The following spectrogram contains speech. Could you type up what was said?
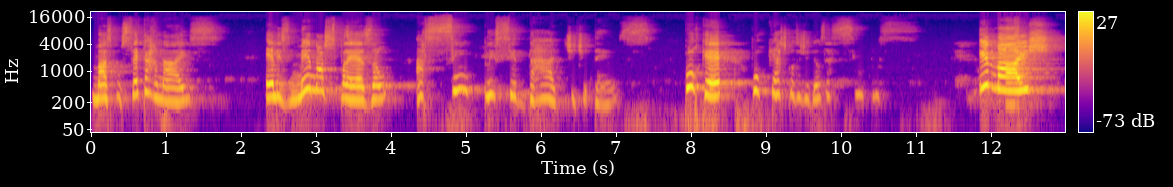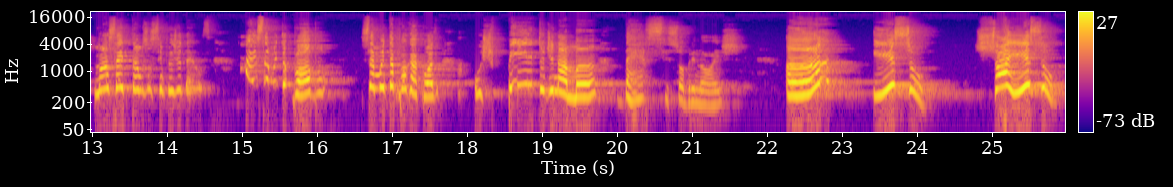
mas por ser carnais, eles menosprezam a simplicidade de Deus. Por quê? Porque as coisas de Deus é simples. E nós não aceitamos o simples de Deus. Ah, isso é muito bobo. Isso é muita pouca coisa. O espírito de Namã desce sobre nós. Hã? Isso? Só isso?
